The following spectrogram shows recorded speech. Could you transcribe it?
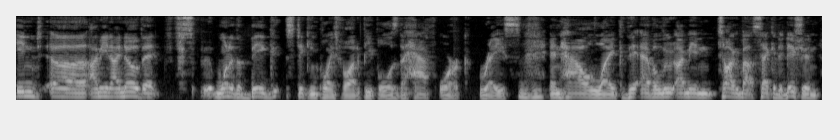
in, uh, I mean, I know that one of the big sticking points for a lot of people is the half orc race and how like the evolution. I mean, talk about second edition.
